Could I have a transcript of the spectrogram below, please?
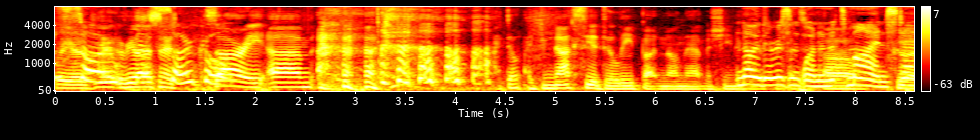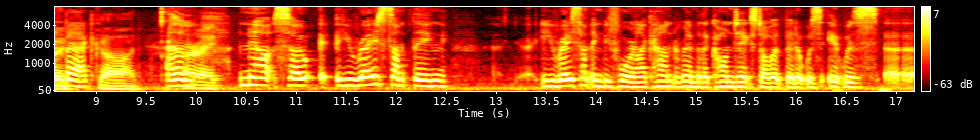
for That's your, so- your, your that's listeners. so cool. Sorry, um, I don't. I do not see a delete button on that machine. No, there isn't one, and it's Oh, mine. Stand back. God. Um, All right. Now, so uh, you raised something. You raised something before, and I can't remember the context of it, but it was it was uh,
